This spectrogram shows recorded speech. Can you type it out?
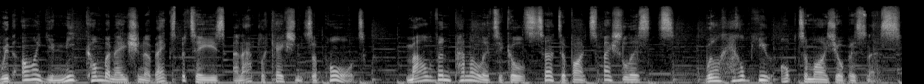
With our unique combination of expertise and application support, Malvern Panalytical's certified specialists will help you optimize your business,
